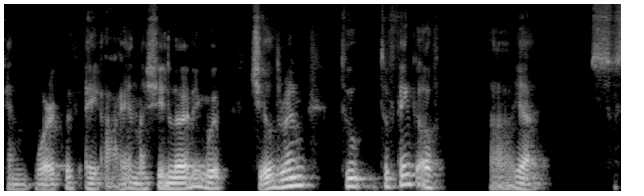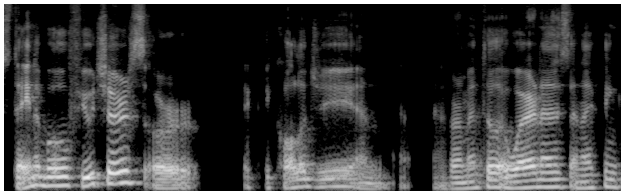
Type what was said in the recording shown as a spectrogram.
can work with AI and machine learning with children to to think of uh, yeah sustainable futures or ecology and environmental awareness. And i think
